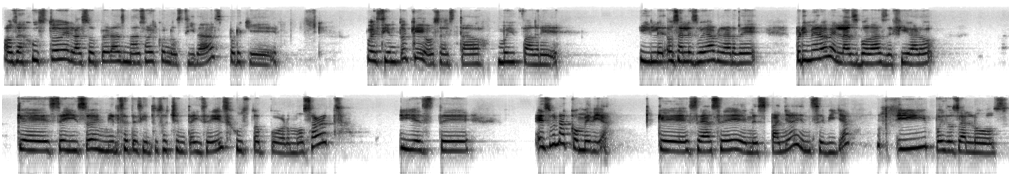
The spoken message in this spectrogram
o sea, justo de las óperas más reconocidas, porque pues siento que, o sea, está muy padre. Y, o sea, les voy a hablar de, primero de las bodas de Fígaro, que se hizo en 1786, justo por Mozart. Y este, es una comedia que se hace en España, en Sevilla. Y pues, o sea, los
